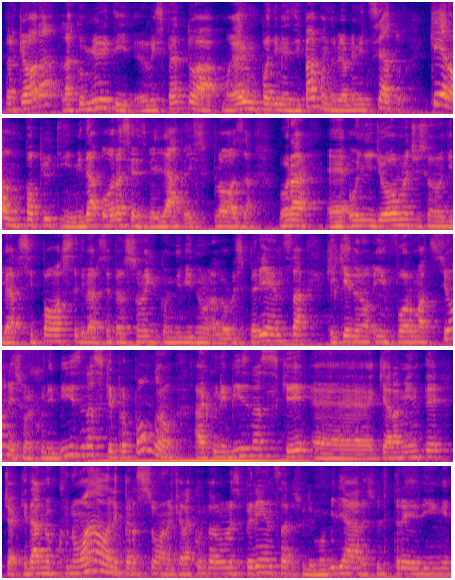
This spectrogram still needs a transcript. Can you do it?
Perché ora la community rispetto a magari un po' di mesi fa quando abbiamo iniziato che era un po' più timida, ora si è svegliata, esplosa. Ora eh, ogni giorno ci sono diversi post, diverse persone che condividono la loro esperienza, che chiedono informazioni su alcuni business, che propongono alcuni business che eh, chiaramente, cioè che danno know-how alle persone, che raccontano la loro esperienza sull'immobiliare, sul trading,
